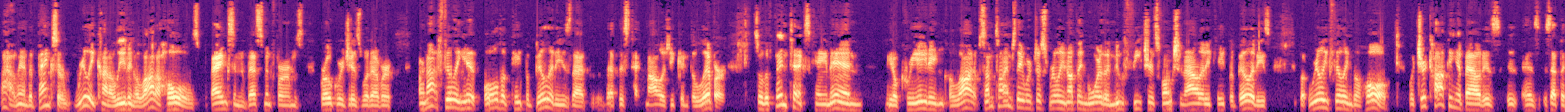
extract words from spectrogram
wow, man, the banks are really kind of leaving a lot of holes. Banks and investment firms, brokerages, whatever, are not filling it all the capabilities that that this technology can deliver. So the fintechs came in, you know, creating a lot of sometimes they were just really nothing more than new features, functionality, capabilities, but really filling the hole. What you're talking about is is, is at the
